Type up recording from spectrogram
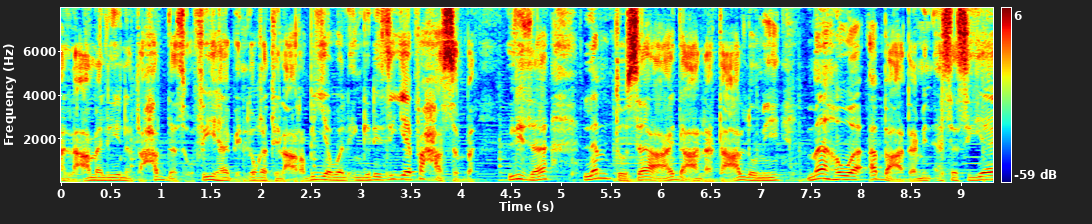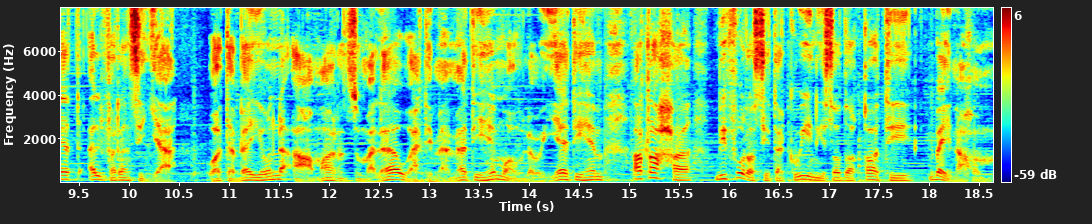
العمل نتحدث فيها باللغة العربية والإنجليزية فحسب. لذا لم تساعد على تعلم ما هو أبعد من أساسيات الفرنسية وتباين أعمار الزملاء واهتماماتهم وأولوياتهم أطاح بفرص تكوين صداقات بينهم.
